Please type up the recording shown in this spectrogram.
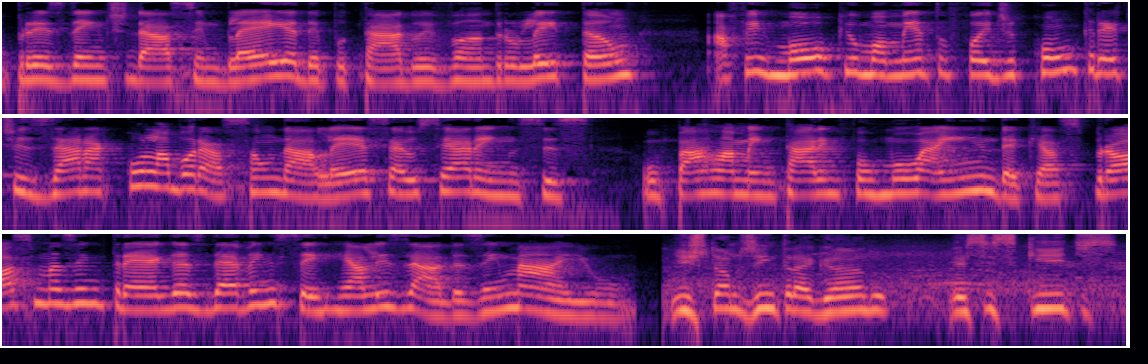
O presidente da Assembleia, deputado Evandro Leitão, afirmou que o momento foi de concretizar a colaboração da Alessia aos cearenses. O parlamentar informou ainda que as próximas entregas devem ser realizadas em maio. Estamos entregando esses kits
